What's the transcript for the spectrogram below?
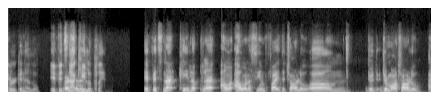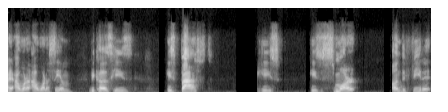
for Canelo? If it's not Caleb Plant, If it's not Caleb Plant, I want I want to see him fight the Charlo. Um, J- J- Jermall Charlo. I I want to I want to see him because he's he's fast. He's he's smart, undefeated,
